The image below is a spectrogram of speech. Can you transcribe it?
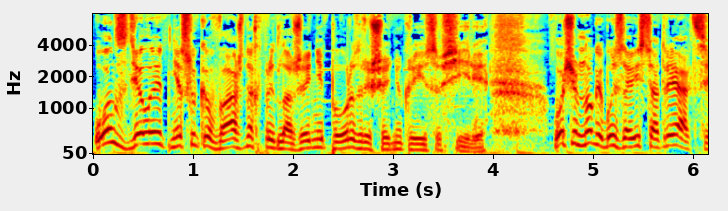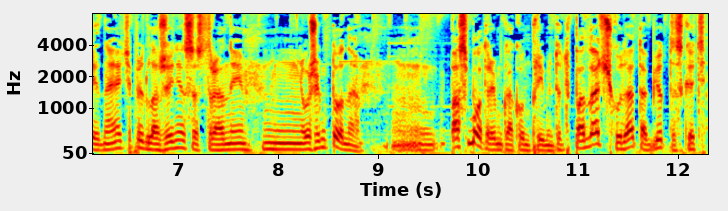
он сделает несколько важных предложений по разрешению кризиса в Сирии. Очень многое будет зависеть от реакции на эти предложения со стороны Вашингтона. Посмотрим, как он примет эту подачу, куда отобьет, так сказать,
